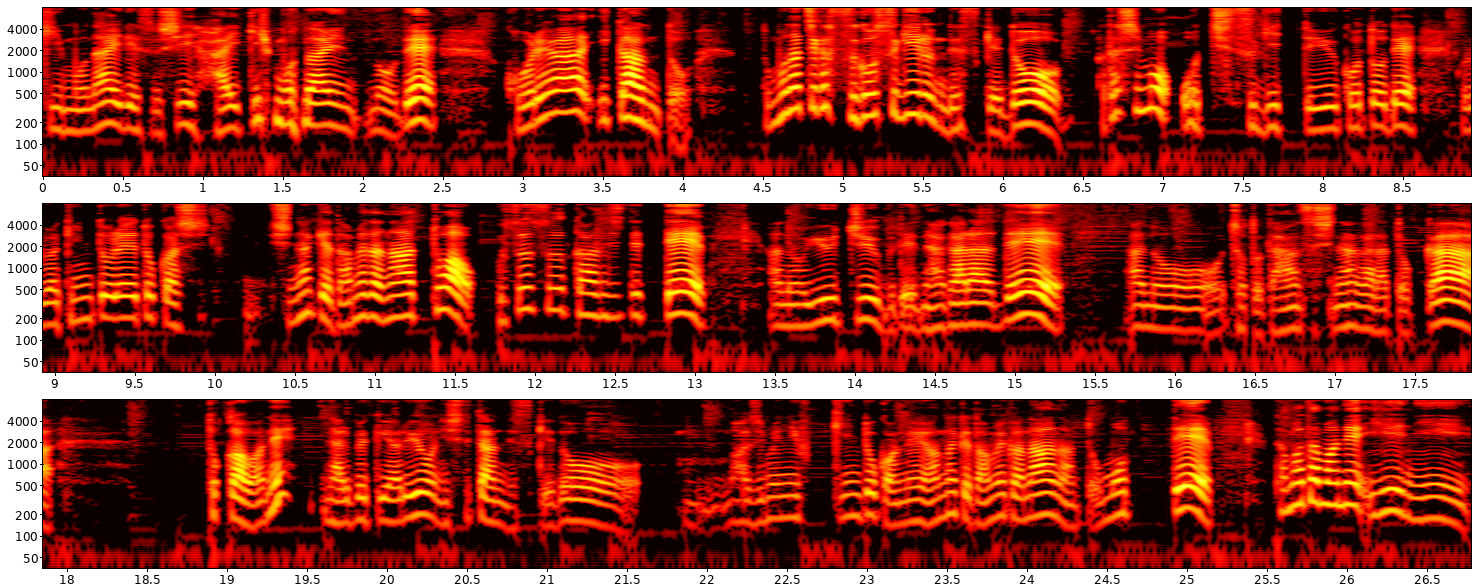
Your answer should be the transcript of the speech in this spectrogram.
筋もないですし背筋もないのでこれはいかんと。友達がすごすぎるんですけど私も落ちすぎっていうことでこれは筋トレとかしなきゃダメだなとはうすうす感じててあの YouTube でながらであのちょっとダンスしながらとかとかはねなるべくやるようにしてたんですけど真面目に腹筋とかねやんなきゃダメかななんて思ってたまたまね家に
